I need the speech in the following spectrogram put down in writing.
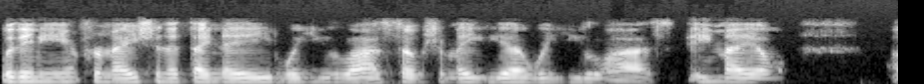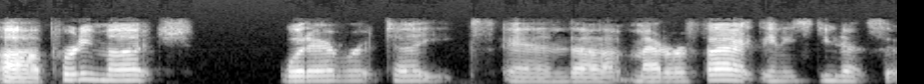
with any information that they need. We utilize social media, we utilize email, uh, pretty much whatever it takes. And uh, matter of fact, any students that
